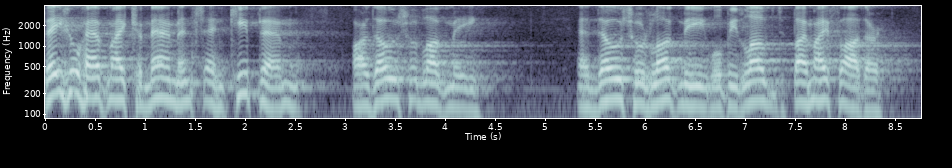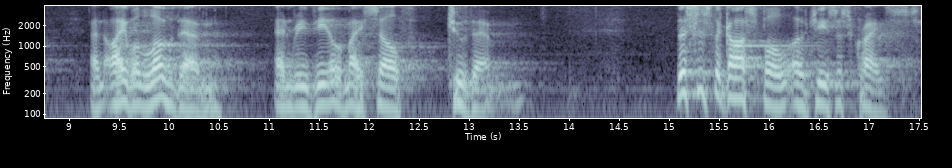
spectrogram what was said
They who have my commandments and keep them are those who love me, and those who love me will be loved by my Father, and I will love them and reveal myself to them. This is the gospel of Jesus Christ.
